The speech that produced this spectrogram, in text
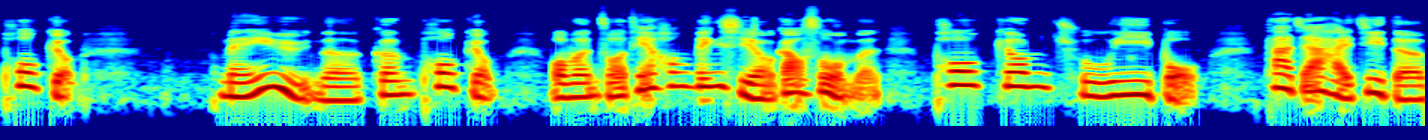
폭염梅雨呢跟폭염，我们昨天홍빈씨有告诉我们폭염주의보，大家还记得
